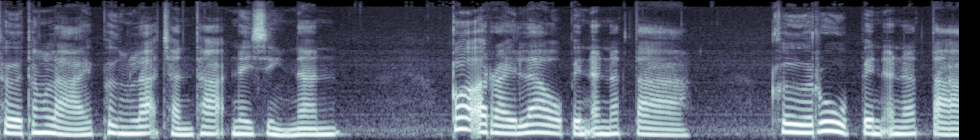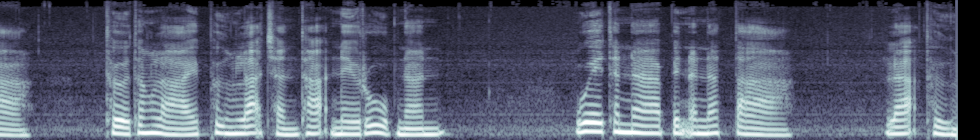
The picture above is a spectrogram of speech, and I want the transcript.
เธอทั้งหลายพึงละฉันทะในสิ่งนั้น ก็อะไรเล่าเป็นอนัตตา คือรูปเป็นอนัตตา เธอทั้งหลายพึงละฉันทะในรูปนั้น เวทนาเป็นอนัตตา ละถึง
